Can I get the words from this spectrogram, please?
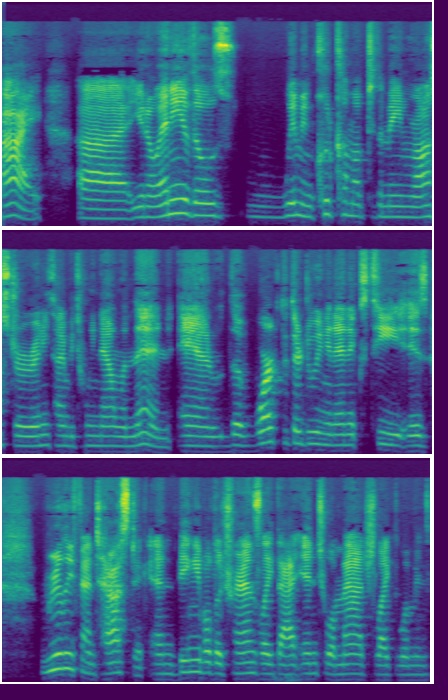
Kai. Uh, you know, any of those women could come up to the main roster anytime between now and then. And the work that they're doing in NXT is really fantastic. And being able to translate that into a match like the women's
